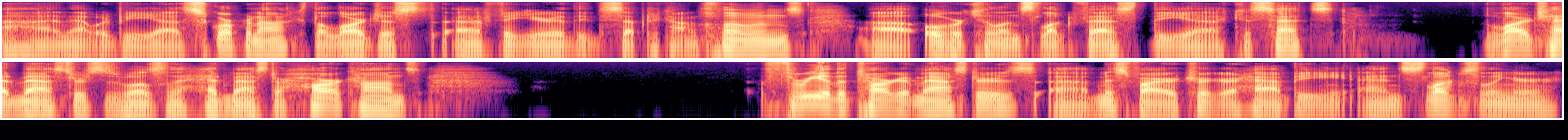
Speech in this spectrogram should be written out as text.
uh, and that would be uh, Scorponok, the largest uh, figure, the Decepticon clones, uh, Overkill and Slugfest, the cassettes, large headmasters, as well as the headmaster Horrorcons. Three of the target masters, Misfire, Trigger, Happy, and Slugslinger,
